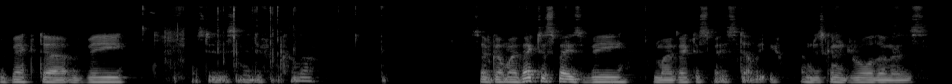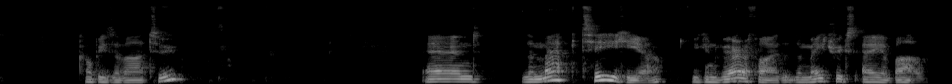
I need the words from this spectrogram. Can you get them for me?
vector v, let's do this in a different color. So I've got my vector space v and my vector space w. I'm just going to draw them as copies of R2. And the map T here, you can verify that the matrix A above,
